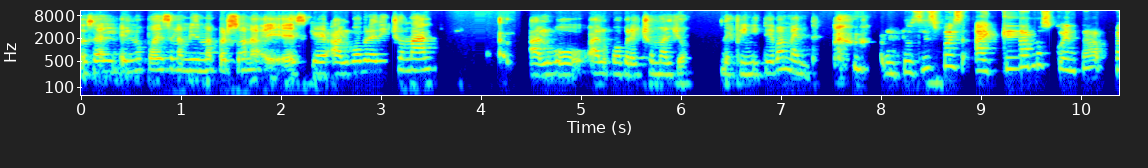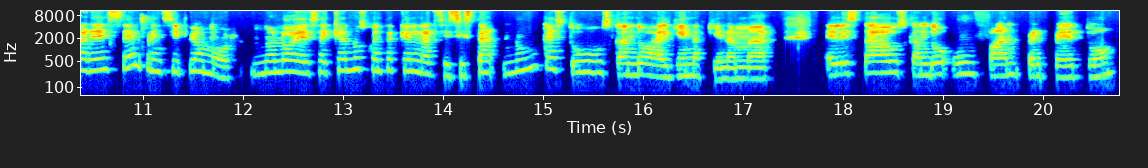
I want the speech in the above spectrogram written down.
O sea, él no puede ser la misma persona, e, es que algo habré dicho mal, algo, algo habré hecho mal yo definitivamente. Entonces, pues hay que darnos cuenta, parece el principio amor, no lo es, hay que darnos cuenta que el narcisista nunca estuvo buscando a alguien a quien amar, él estaba buscando un fan perpetuo,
